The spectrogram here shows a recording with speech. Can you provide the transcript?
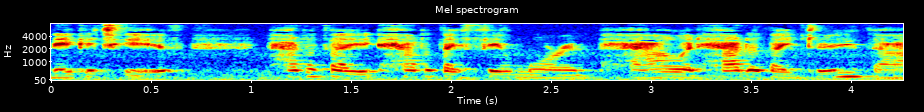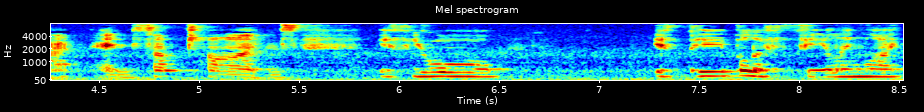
negative how do they how do they feel more empowered? How do they do that? And sometimes if you're if people are feeling like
